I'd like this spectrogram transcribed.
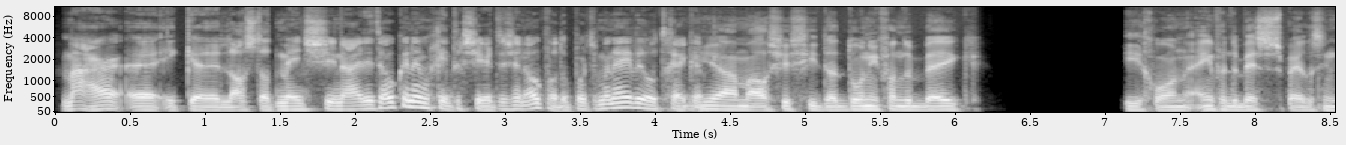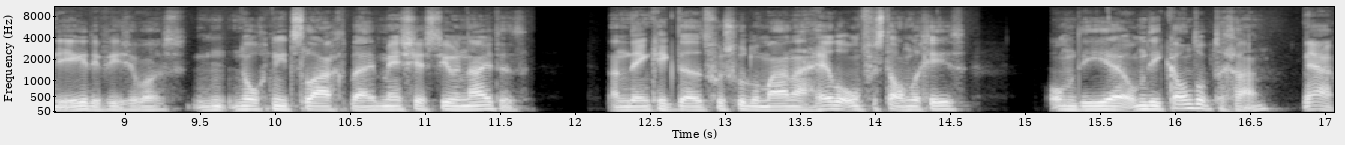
Maar eh, ik eh, las dat Manchester United ook in hem geïnteresseerd is en ook wel de portemonnee wil trekken. Ja, maar als je ziet dat Donny van der Beek, die gewoon een van de beste spelers in de Eredivisie was, nog niet slaagt bij Manchester United. Dan denk ik dat het voor Soleimana heel onverstandig is om die, eh, om die kant op te gaan. Ja.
